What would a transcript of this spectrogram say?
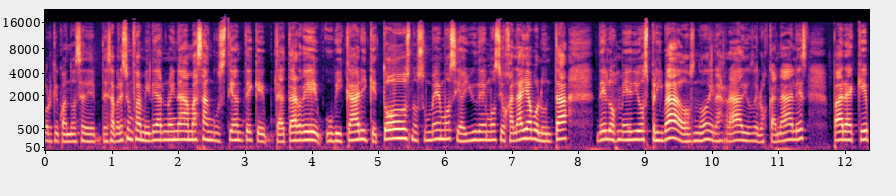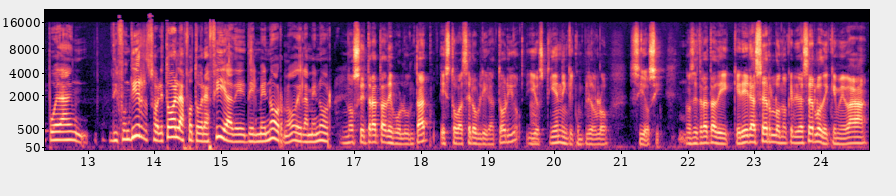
porque cuando se desaparece un familiar no hay nada más angustiante que tratar de ubicar y que todos nos sumemos y ayudemos y ojalá haya voluntad de los medios privados, ¿no? de las radios, de los canales, para que puedan difundir sobre todo la fotografía del menor, ¿no? De la menor. No se trata de voluntad, esto va a ser obligatorio y ellos tienen que cumplirlo sí o sí. No se trata de querer hacerlo, no querer hacerlo, de que me va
